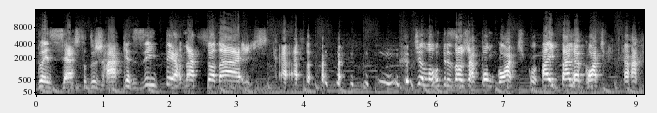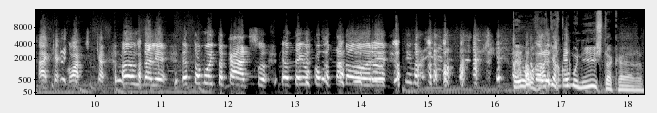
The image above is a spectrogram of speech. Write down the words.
do exército dos hackers internacionais, cara. De Londres ao Japão gótico, a Itália gótica, hacker gótica. Andale, eu tô muito katsu, eu tenho computador. E vai... Tem o hacker comunista, cara.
